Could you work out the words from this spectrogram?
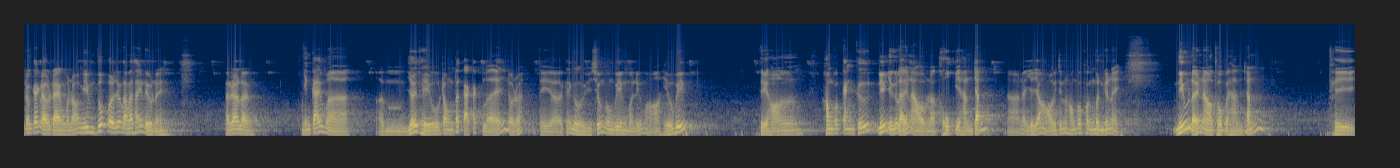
Trong các đạo tràng mà nó nghiêm túc đó, chúng ta mới thấy điều này. Thật ra là những cái mà um, giới thiệu trong tất cả các lễ rồi đó thì uh, cái người sướng công viên mà nếu mà họ hiểu biết thì họ không có căn cứ. Nếu những cái lễ nào là thuộc về hành chánh à, đây về giáo hội chứ nó không có phân minh cái này. Nếu lễ nào thuộc về hành chánh thì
